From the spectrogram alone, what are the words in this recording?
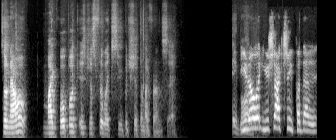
So now my quote book is just for like stupid shit that my friends say. Hey, you know what? You should actually put that in,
